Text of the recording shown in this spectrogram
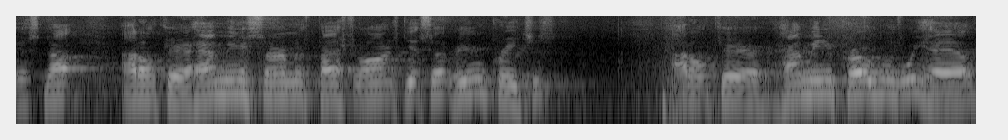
It's not, I don't care how many sermons Pastor Lawrence gets up here and preaches. I don't care how many programs we have.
